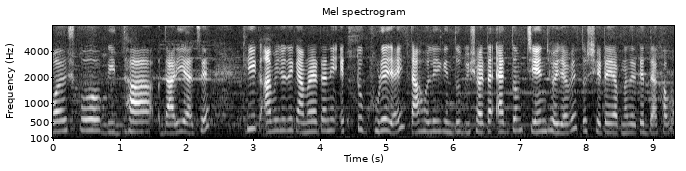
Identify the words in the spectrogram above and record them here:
বয়স্ক বৃদ্ধা দাঁড়িয়ে আছে। ঠিক আমি যদি ক্যামেরাটা নিয়ে একটু ঘুরে যাই, তাহলেই কিন্তু বিষয়টা একদম চেঞ্জ হয়ে যাবে। তো সেটাই আপনাদেরকে দেখাবো।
